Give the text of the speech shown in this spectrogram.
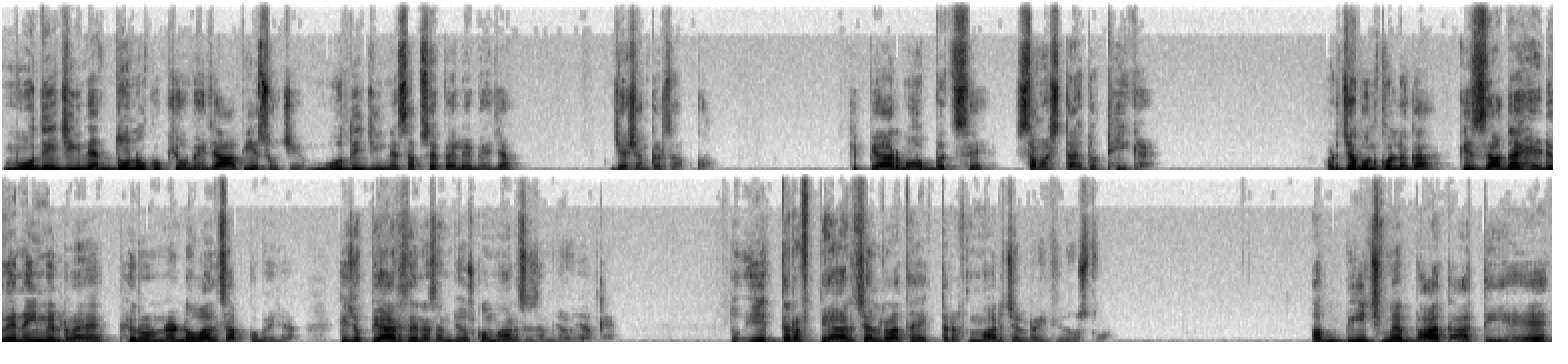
मोदी जी ने दोनों को क्यों भेजा? आप ये सोचिए। मोदी जी ने सबसे पहले भेजा जयशंकर साहब को कि प्यार मोहब्बत से समझता है तो ठीक है। और जब उनको लगा कि ज़्यादा हेडवे नहीं मिल रहा है, फिर उन्होंने डोवाल साहब को भेजा कि जो प्यार से ना समझे, उसको मार से समझाओ जाके। तो एक तरफ़ प्यार चल रहा था, एक तरफ़ मार चल रही थी दोस्तों। अब बीच में बात आती है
